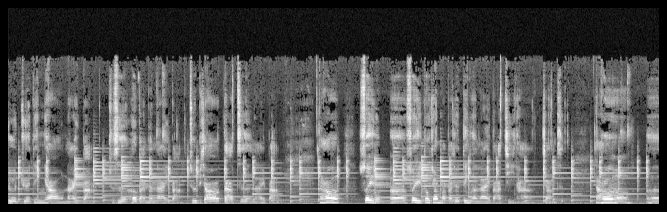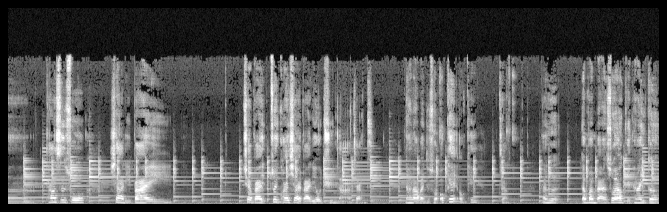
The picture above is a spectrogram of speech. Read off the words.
就决定要拿一把，就是合板的那一把，就是比较大只的那一把。然后所以呃，所以豆浆爸爸就订了那一把吉他这样子。然后嗯、他是说下礼拜。下礼拜最快下礼拜六去拿这样子，然后老板就说 OK OK 这样，但是老板本来说要给他一个，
